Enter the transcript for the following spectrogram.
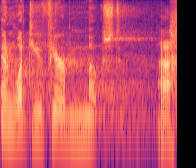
And what do you fear most? Uh,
